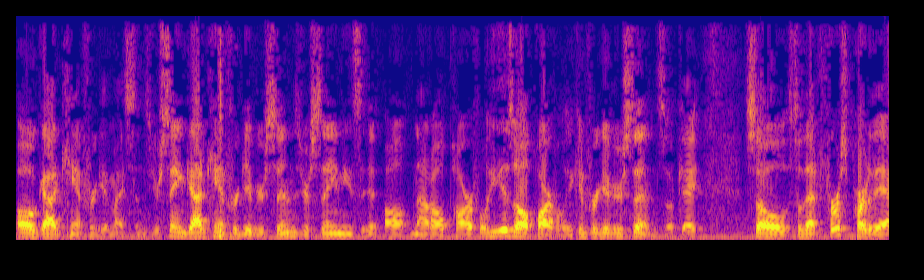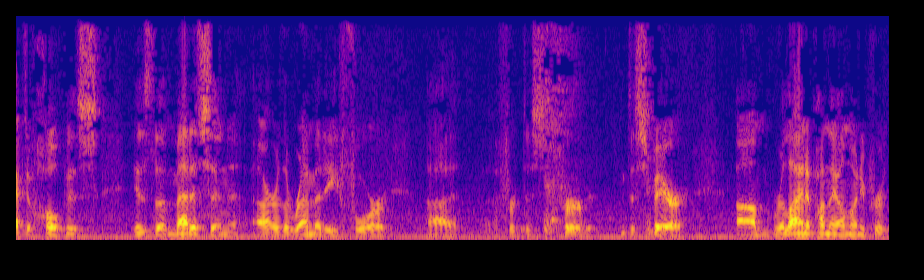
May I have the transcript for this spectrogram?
oh, God can't forgive my sins. You're saying God can't forgive your sins. You're saying He's all, not all powerful. He is all powerful. He can forgive your sins. Okay, so so that first part of the act of hope is is the medicine or the remedy for uh, for dis- for despair, um, relying upon the Almighty. Per-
